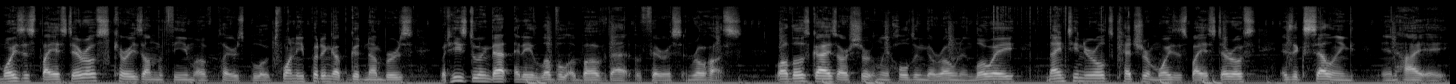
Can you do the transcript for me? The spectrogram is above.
Moises Ballesteros carries on the theme of players below 20 putting up good numbers, but he's doing that at a level above that of Ferris and Rojas. While those guys are certainly holding their own in low A, 19 year old catcher Moises Ballesteros is excelling in high A.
